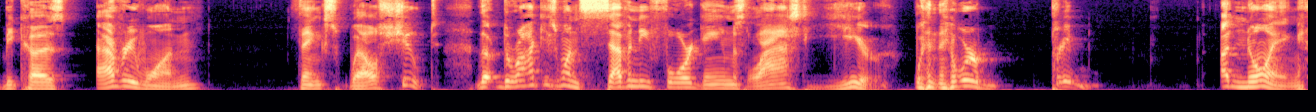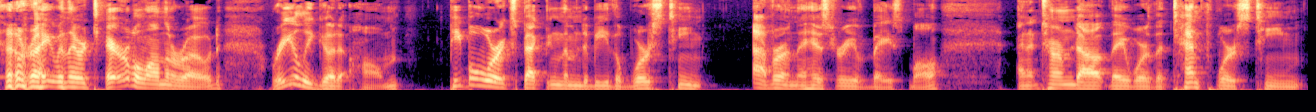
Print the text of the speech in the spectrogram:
because everyone thinks, well, shoot. The, the Rockies won 74 games last year when they were pretty annoying, right? When they were terrible on the road, really good at home. People were expecting them to be the worst team ever in the history of baseball and it turned out they were the 10th worst team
